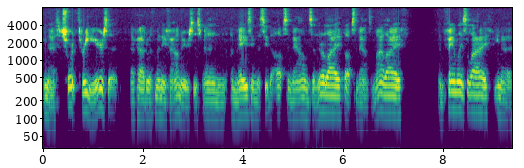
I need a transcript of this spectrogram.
you know short three years that I've had with many founders has been amazing to see the ups and downs in their life, ups and downs in my life, and family's life. You know,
